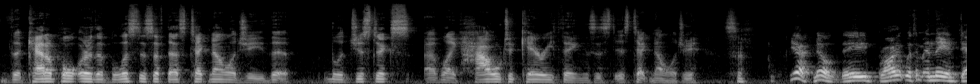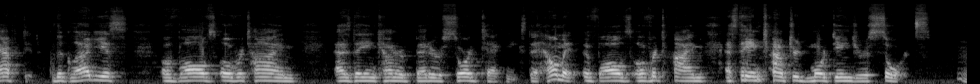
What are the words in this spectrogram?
the catapult or the ballista stuff that's technology. The logistics of like how to carry things is, is technology. So Yeah, no, they brought it with them and they adapted. The gladius evolves over time as they encounter better sword techniques. The helmet evolves over time as they encountered more dangerous swords. Hmm,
